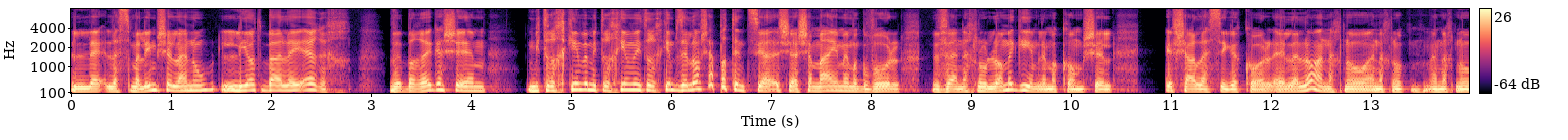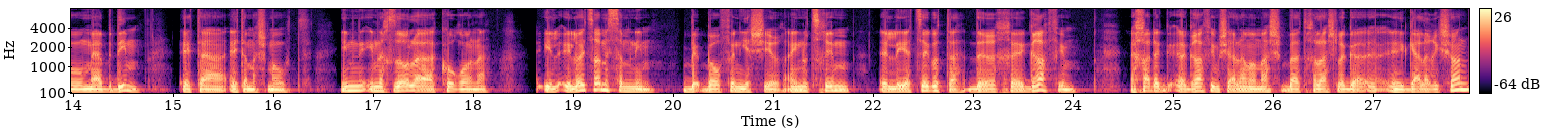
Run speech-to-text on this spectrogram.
לסמלים שלנו להיות בעלי ערך. וברגע שהם מתרחקים ומתרחקים ומתרחקים זה לא שהפוטנציאל שהשמיים הם הגבול ואנחנו לא מגיעים למקום של אפשר להשיג הכל אלא לא אנחנו אנחנו אנחנו מאבדים את, ה, את המשמעות. אם, אם נחזור לקורונה, היא, היא לא יצרה מסמנים באופן ישיר, היינו צריכים לייצג אותה דרך אה, גרפים. אחד הגרפים שעלה ממש בהתחלה של הגל הראשון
